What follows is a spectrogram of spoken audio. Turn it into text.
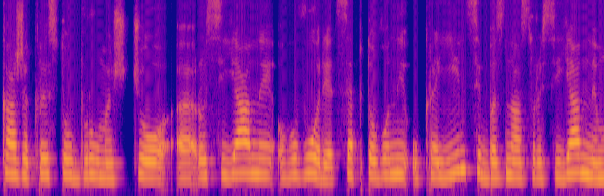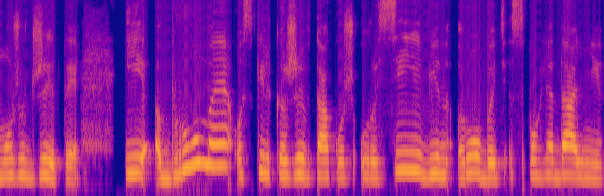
каже Кристоф Бруме, що е, росіяни говорять, себто вони українці, без нас росіян не можуть жити. І Бруме, оскільки жив також у Росії, він робить споглядальні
